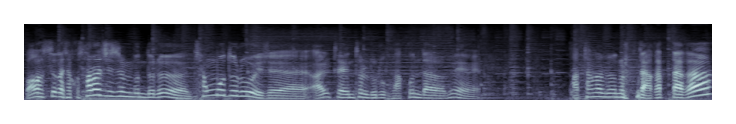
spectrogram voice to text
마우스가 자꾸 사라지시는 분들은 창모드로 이제 Alt 엔터를 누르고 바꾼 다음에 바탕화면으로 나갔다가 아,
